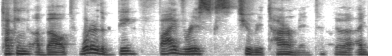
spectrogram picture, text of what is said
talking about what are the big five risks to retirement. Uh, I,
